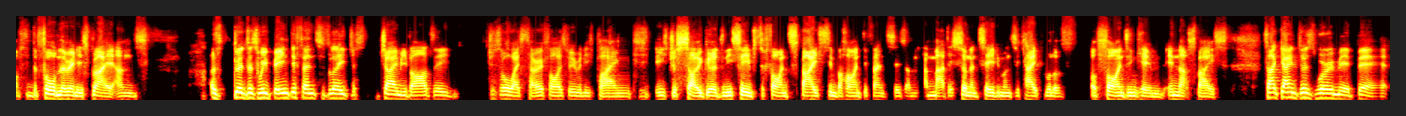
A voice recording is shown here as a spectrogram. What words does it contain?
obviously, the form they're in is great, and as good as we've been defensively, just Jamie Vardy just always terrifies me when he's playing because he's just so good and he seems to find space in behind defences and, and Maddison and Tielemans are capable of of finding him in that space. So that game does worry me a bit.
